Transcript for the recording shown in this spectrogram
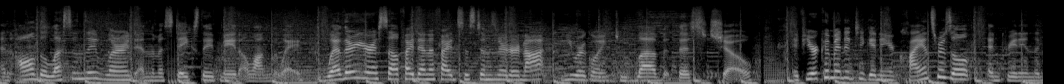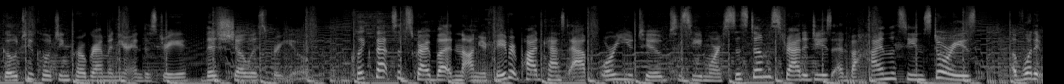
and all the lessons they've learned and the mistakes they've made along the way. Whether you're a self identified systems nerd or not, you are going to love this show. If you're committed to getting your clients results and creating the go to coaching program in your industry, this show is for you. Click that subscribe button on your favorite podcast app or YouTube to see more systems, strategies, and behind the scenes stories of what it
